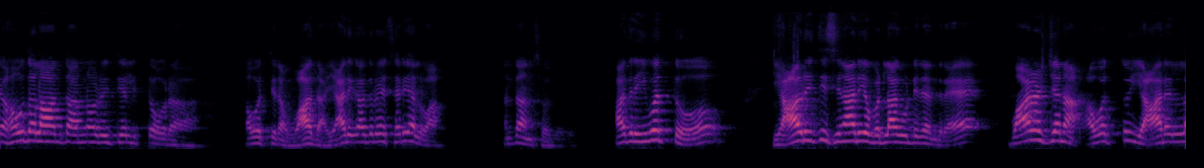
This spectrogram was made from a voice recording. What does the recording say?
ಹೌದಲ್ಲ ಅಂತ ಅನ್ನೋ ರೀತಿಯಲ್ಲಿ ಇತ್ತು ಅವರ ಅವತ್ತಿನ ವಾದ. ಯಾರಿಗಾದರೂ ಸರಿ ಅಲ್ವಾ? ಅಂತ ಅನ್ಸೋದು. ಆದರೆ ಇವತ್ತು ಯಾವ ರೀತಿ ಸಿನಾರಿಯೋ ಬದಲಾಗ್ಬಿಟ್ಟಿದೆ ಅಂದ್ರೆ ಬಹಳಷ್ಟು ಜನ ಅವತ್ತು ಯಾರೆಲ್ಲ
